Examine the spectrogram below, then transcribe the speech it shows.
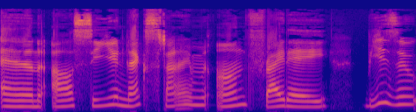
and I'll see you next time on Friday. Bisous.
